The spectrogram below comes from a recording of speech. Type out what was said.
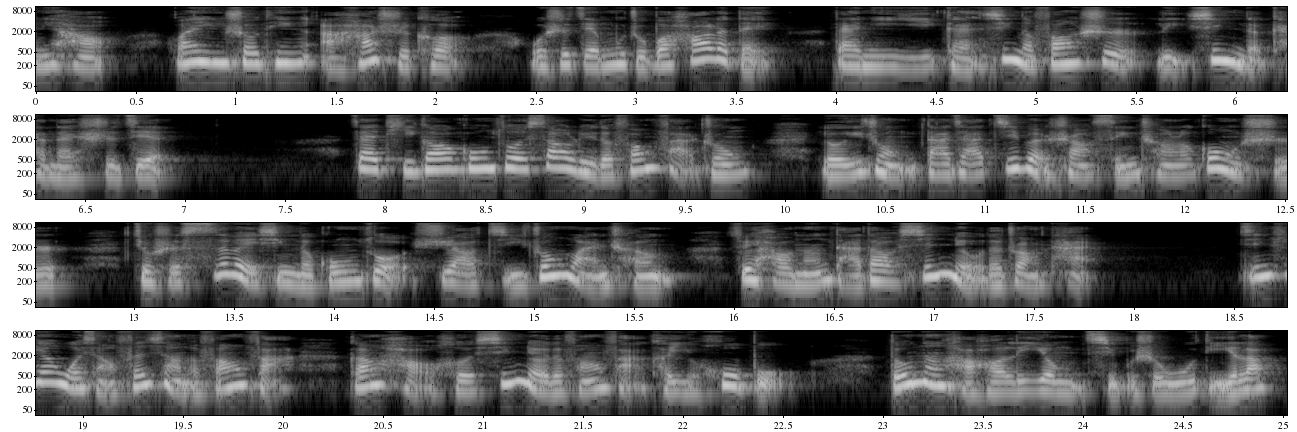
你好，欢迎收听啊哈时刻，我是节目主播 Holiday，带你以感性的方式理性的看待世界。在提高工作效率的方法中，有一种大家基本上形成了共识，就是思维性的工作需要集中完成，最好能达到心流的状态。今天我想分享的方法，刚好和心流的方法可以互补，都能好好利用，岂不是无敌了？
